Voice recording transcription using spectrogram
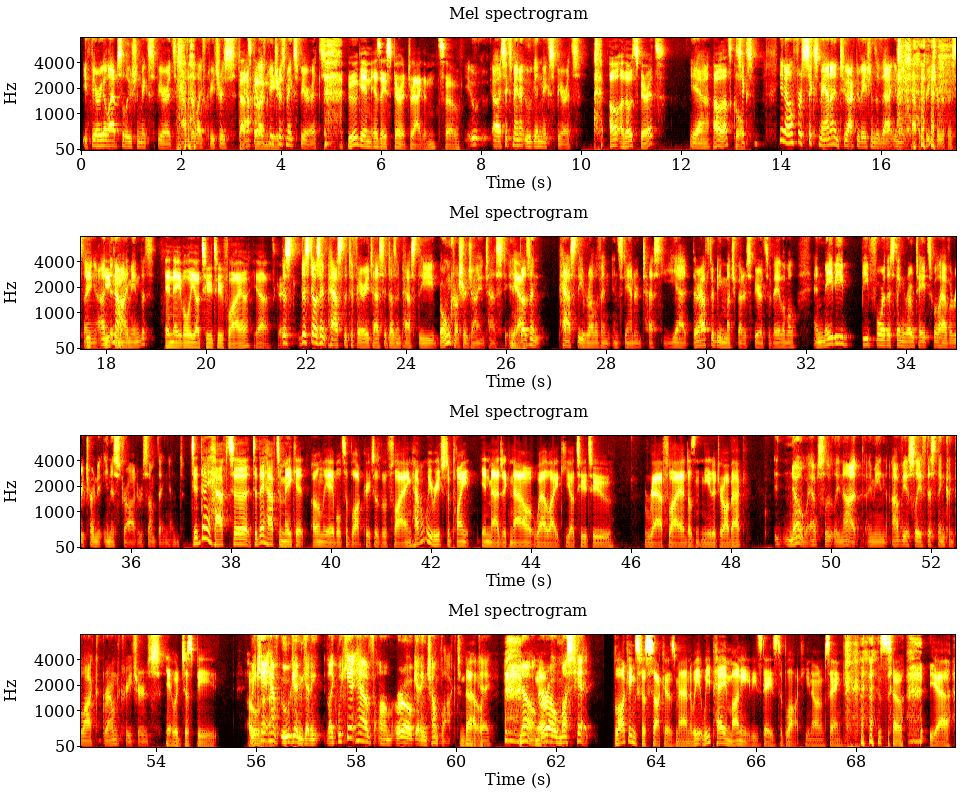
Ethereal Absolution makes spirits. Afterlife creatures. That's Afterlife creatures make spirits. Ugin is a spirit dragon, so uh, six mana Ugin makes spirits. oh, are those spirits? Yeah. Oh, that's cool. Six. You know, for six mana and two activations of that, you might tap a creature with this thing. you, uh, you uh, no, I mean this. Enable your two-two flyer. Yeah, that's great. This this doesn't pass the Teferi test. It doesn't pass the Bone Crusher Giant test. It yeah. doesn't pass the relevant and standard test yet. There have to be much better spirits available. And maybe before this thing rotates, we'll have a return to Innistrad or something. And did they have to? Did they have to make it only able to block creatures with flying? Haven't we reached a point in Magic now where like your two-two rare flyer doesn't need a drawback? No, absolutely not. I mean, obviously, if this thing could block ground creatures, it would just be we can't have Ugin getting like we can't have um Uro getting chump blocked. No. Okay. No, no. Uro must hit. Blocking's for suckers, man. We we pay money these days to block. You know what I'm saying? so, yeah.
